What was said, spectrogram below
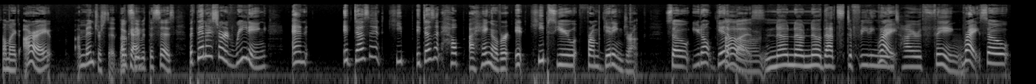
So I'm like, all right, I'm interested. Let's Okay. see what this is. But then I started reading and it doesn't keep, it doesn't help a hangover. It keeps you from getting drunk. So you don't get a oh, buzz. Oh, no, no, no. That's defeating the Right. entire thing. Right. So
